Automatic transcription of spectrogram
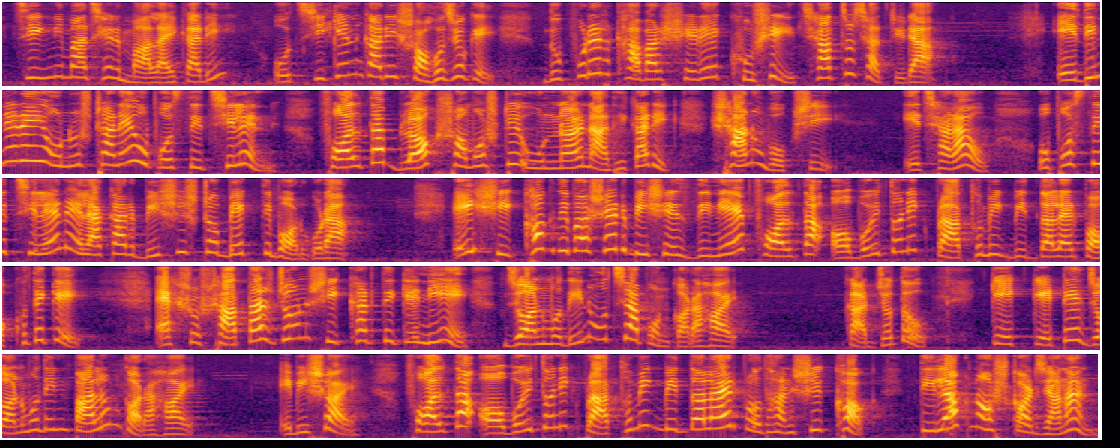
চিংড়ি মাছের মালাইকারি ও চিকেন কারি সহযোগে দুপুরের খাবার সেরে খুশি ছাত্রছাত্রীরা। এদিনের এই অনুষ্ঠানে উপস্থিত ছিলেন ফলতা ব্লক সমষ্টি উন্নয়ন আধিকারিক শানু বক্সি। এছাড়াও উপস্থিত ছিলেন এলাকার বিশিষ্ট ব্যক্তিবর্গরা। এই শিক্ষক দিবসের বিশেষ দিনে ফলতা অবৈতনিক প্রাথমিক বিদ্যালয়ের পক্ষ থেকে একশো সাতাশ জন শিক্ষার্থীকে নিয়ে জন্মদিন উদযাপন করা হয়। কার্যত কেক কেটে জন্মদিন পালন করা হয়। এ বিষয়ে ফলতা অবৈতনিক প্রাথমিক বিদ্যালয়ের প্রধান শিক্ষক তিলক নস্কর জানান,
